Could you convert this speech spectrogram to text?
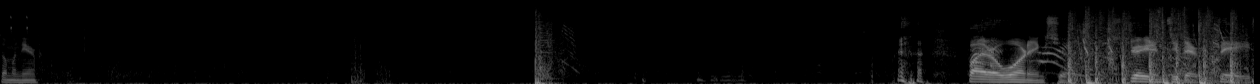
Someone here. Fire a warning shot straight into their face.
